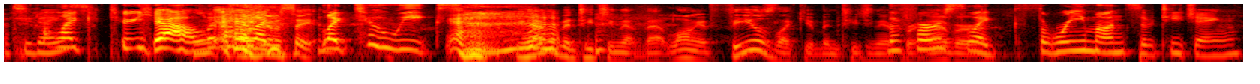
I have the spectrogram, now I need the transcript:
a few days. like two yeah literally like, say- like two weeks You haven't been teaching that that long. It feels like you've been teaching there the forever. first like three months of teaching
